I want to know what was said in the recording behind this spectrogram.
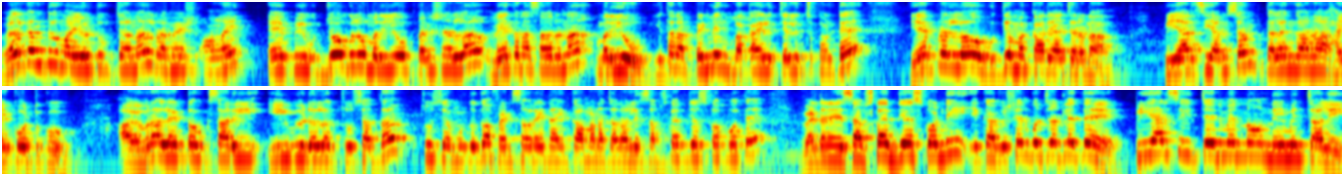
Welcome to my YouTube channel Ramesh online AP ఉద్యోగులు మరియు పెన్షనర్ల వేతన సవరణ మరియు ఇతర పెండింగ్ బకాయిలు చెల్లించుకుంటే ఏప్రిల్లో ఉద్యమ కార్యాచరణ. పిఆర్సీ అంశం తెలంగాణ హైకోర్టుకు. ఆ వివరాలు ఏంటో ఒకసారి ఈ వీడియోలో చూసేద్దాం. చూసే ముందుగా ఫ్రెండ్స్ ఎవరైనా ఇంకా మన ఛానల్ని సబ్స్క్రైబ్ చేసుకోకపోతే వెంటనే సబ్స్క్రైబ్ చేసుకోండి. ఇక విషయానికి వచ్చినట్లయితే పిఆర్సి చైర్మన్ను నియమించాలి.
